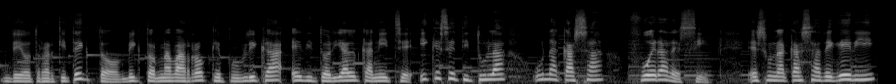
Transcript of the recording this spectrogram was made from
de otro arquitecto, Víctor Navarro, que publica Editorial Caniche y que se titula Una casa fuera de sí. Es una casa de Gary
